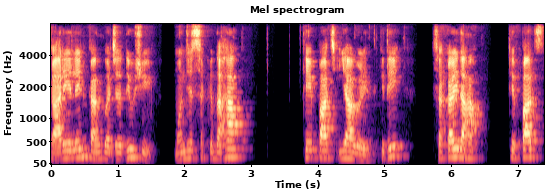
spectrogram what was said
कार्यालयीन कामकाजाच्या दिवशी म्हणजे दहा ते पाच या वेळेत किती? सकाळी दहा ते पाच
